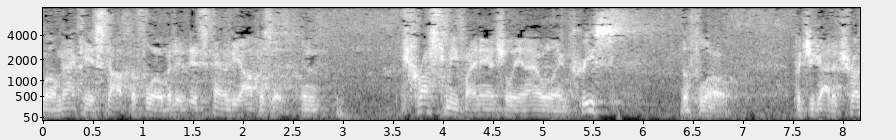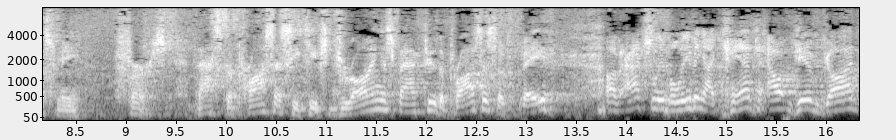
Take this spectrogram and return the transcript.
well, in that case, stop the flow, but it, it's kind of the opposite. And trust me financially, and I will increase the flow. But you gotta trust me first. That's the process he keeps drawing us back to, the process of faith, of actually believing I can't outgive God.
